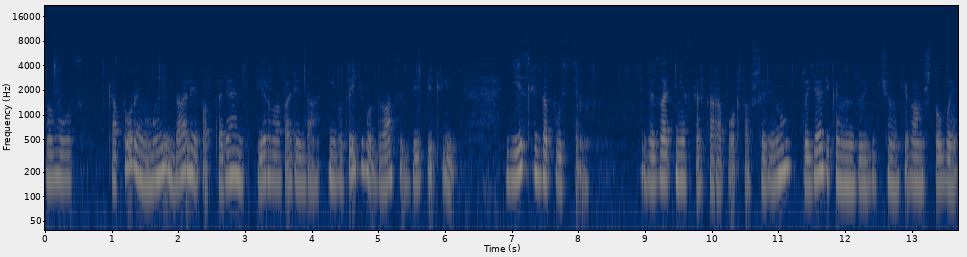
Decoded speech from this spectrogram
вот который мы далее повторяем с первого ряда. И вот эти вот 22 петли. Если допустим вязать несколько раппортов в ширину то я рекомендую девчонки вам чтобы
